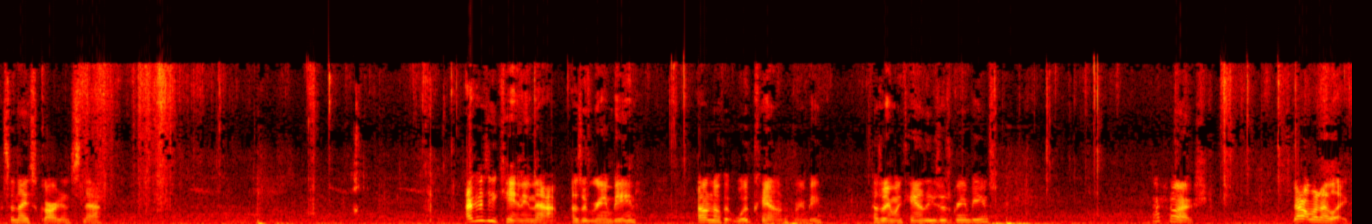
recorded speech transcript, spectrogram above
It's a nice garden snack. I could see canning that as a green bean. I don't know if it would can a green bean. Has anyone canned these as green beans? That's nice. That one I like.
